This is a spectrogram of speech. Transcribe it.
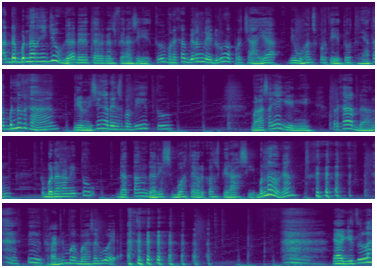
ada benarnya juga dari teori konspirasi itu mereka bilang dari dulu nggak percaya di Wuhan seperti itu. Ternyata bener kan? Di Indonesia nggak ada yang seperti itu. Bahasanya gini terkadang kebenaran itu datang dari sebuah teori konspirasi. Bener kan? Kerennya mah bahasa gue ya. Ya gitulah.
